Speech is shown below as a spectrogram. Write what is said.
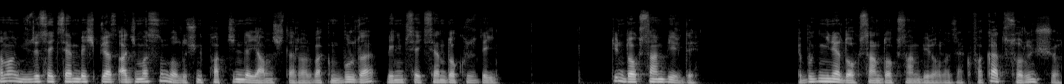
Tamam %85 biraz acımasız mı oldu? Çünkü PUBG'nin de yanlışları var. Bakın burada benim 89 değil. Dün 91'di. E bugün yine 90-91 olacak. Fakat sorun şu.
